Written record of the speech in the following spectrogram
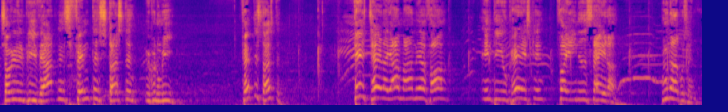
så ville vi blive verdens femte største økonomi. Femte største. Det taler jeg meget mere for, end de europæiske forenede stater. 100 procent.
